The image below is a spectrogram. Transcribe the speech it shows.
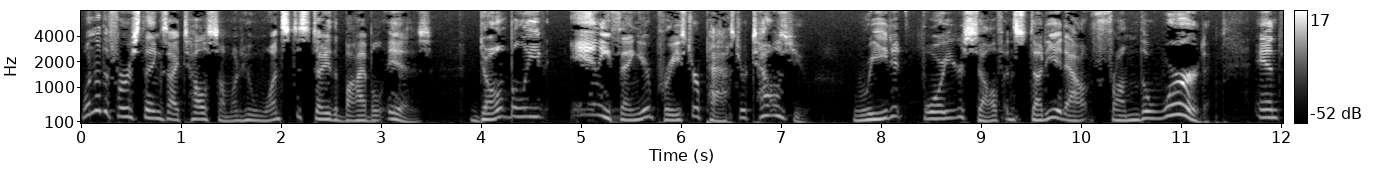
One of the first things I tell someone who wants to study the Bible is don't believe anything your priest or pastor tells you. Read it for yourself and study it out from the Word. And,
